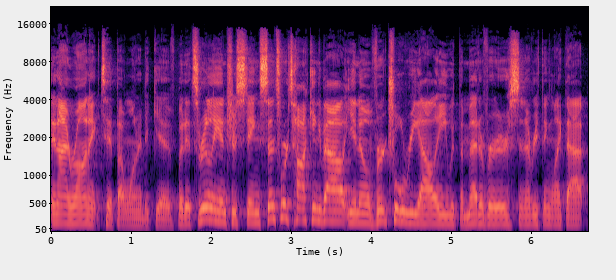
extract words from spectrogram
an ironic tip I wanted to give, but it's really interesting since we're talking about you know virtual reality with the metaverse and everything like that.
